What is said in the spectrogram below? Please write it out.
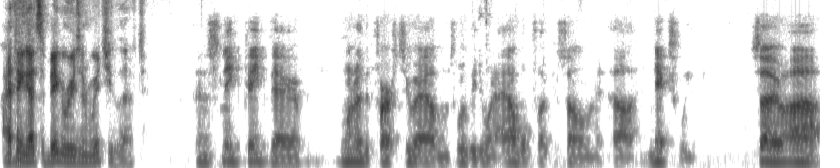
I think that's a big reason Richie left. And a sneak peek there. One of the first two albums we'll be doing an album focus on uh, next week. So uh,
